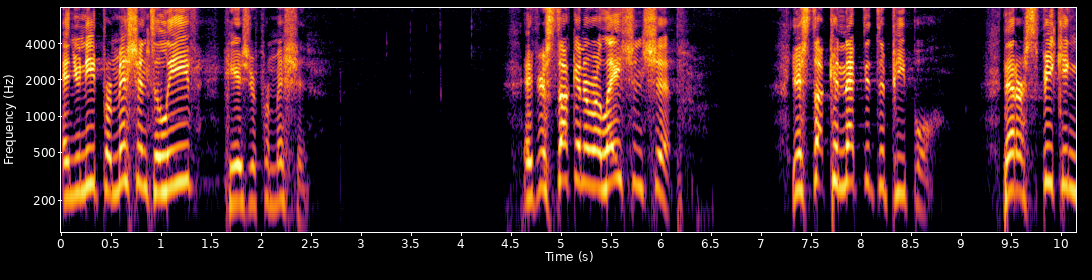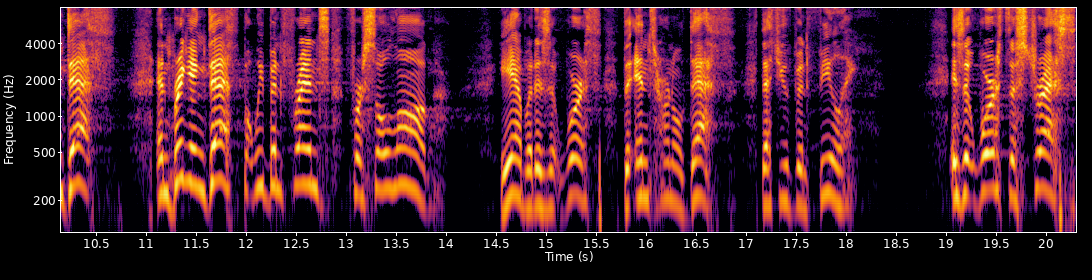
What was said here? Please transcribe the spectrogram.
and you need permission to leave, here's your permission. If you're stuck in a relationship, you're stuck connected to people that are speaking death and bringing death, but we've been friends for so long. Yeah, but is it worth the internal death that you've been feeling? Is it worth the stress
